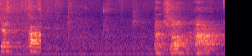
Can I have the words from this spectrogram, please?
Just cut. I'm so hot.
